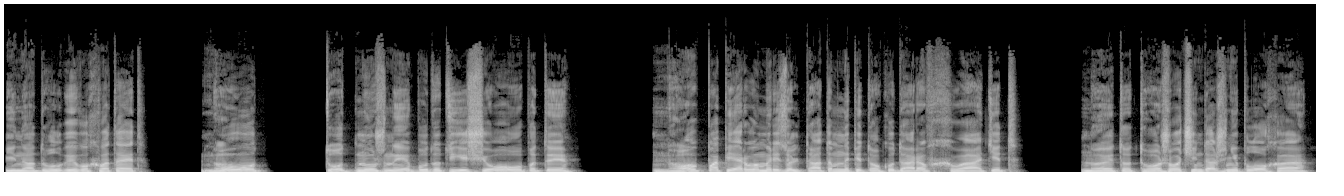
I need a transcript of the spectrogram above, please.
И надолго его хватает? Ну, тут нужны будут еще опыты. Но по первым результатам на пяток ударов хватит. Но это тоже очень даже неплохо.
